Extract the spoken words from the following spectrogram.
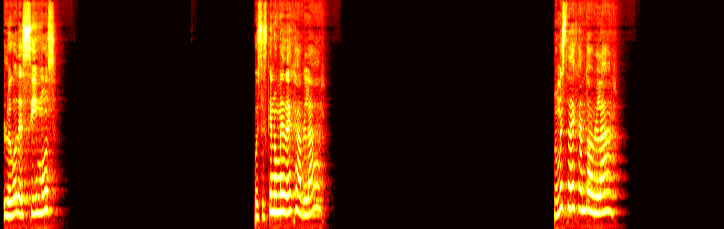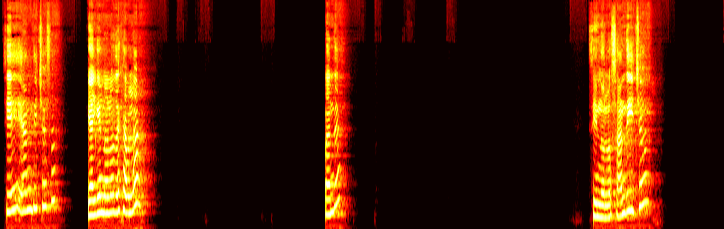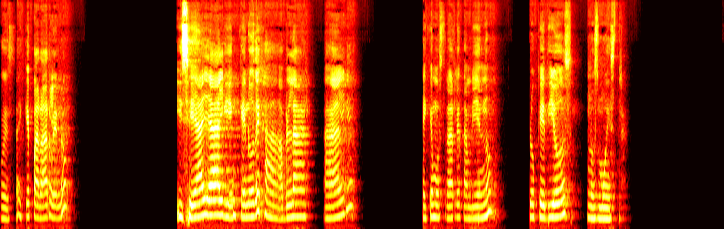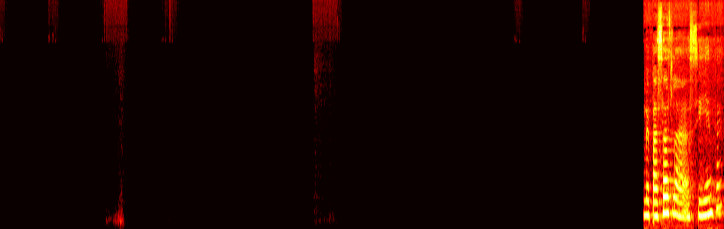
Luego decimos Pues es que no me deja hablar. No me está dejando hablar. ¿Sí han dicho eso? ¿Que alguien no nos deja hablar? ¿Mande? Si nos los han dicho, pues hay que pararle, ¿no? Y si hay alguien que no deja hablar a alguien, hay que mostrarle también, ¿no? Lo que Dios nos muestra. ¿Me pasas la siguiente?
